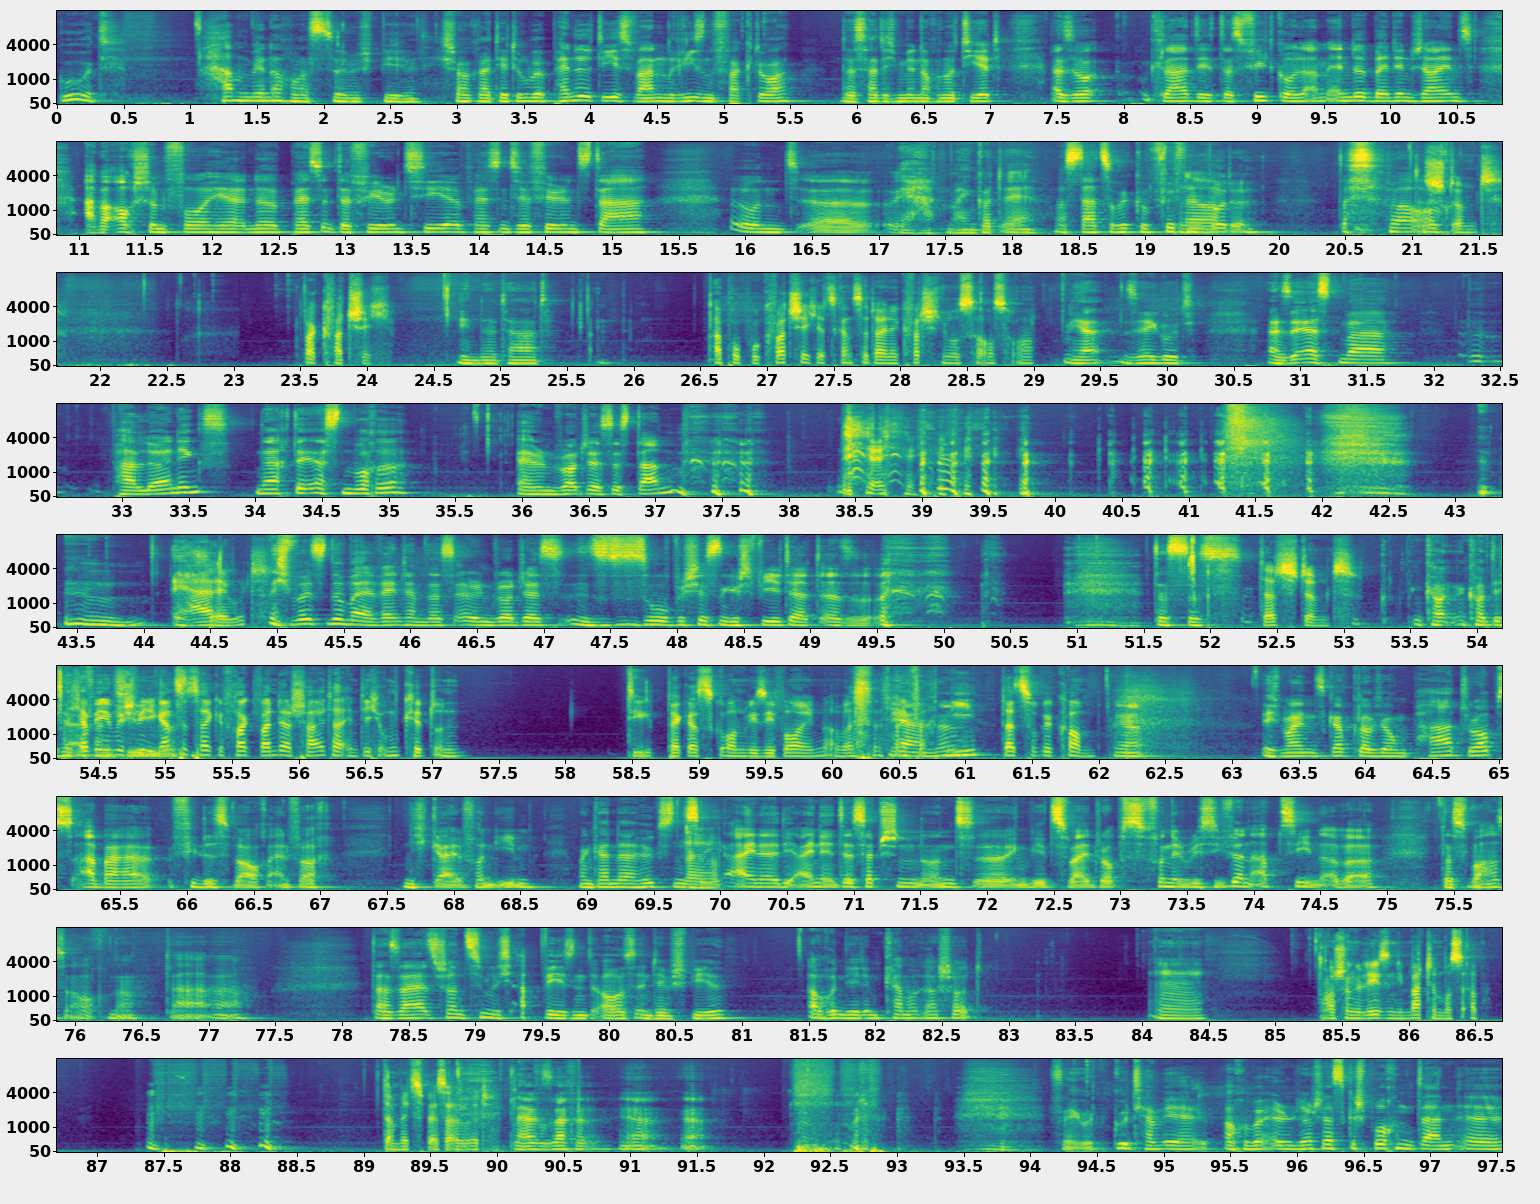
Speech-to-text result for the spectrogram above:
Gut. Haben wir noch was zu dem Spiel? Ich schaue gerade hier drüber. Penalties waren ein Riesenfaktor. Das hatte ich mir noch notiert. Also klar, die, das Field Goal am Ende bei den Giants, aber auch schon vorher, ne, Pass Interference hier, Pass Interference da. Und äh, ja, mein Gott, ey, was da zurückgepfiffen Ja. wurde, das war Das auch stimmt. War quatschig. in der Tat. Apropos quatschig, jetzt kannst du deine Quatsch-News raushauen. Ja, sehr gut. Also erstmal ein paar Learnings nach der ersten Woche. Aaron Rodgers ist done. ja, Sehr gut. ich wollte es nur mal erwähnt haben, dass Aaron Rodgers so beschissen gespielt hat. Also, das, das Das stimmt. kon konnte ich Ich habe eben Spiel die ganze. Zeit gefragt, wann der Schalter endlich umkippt und die Packers scoren, wie sie wollen, aber es ist Ja, einfach ne? nie dazu gekommen. Ja. Ich meine, es gab, glaube ich, auch ein paar Drops, aber vieles war auch einfach nicht geil von ihm. Man kann da höchstens Ja. die, eine, die eine Interception und äh, irgendwie zwei Drops von den Receivern abziehen, aber das war es auch. Ne? Da, äh, da sah er jetzt schon ziemlich abwesend aus in dem Spiel. Auch in jedem Kamerashot. Mhm. Auch schon gelesen, die Matte muss ab. Damit es besser wird. Klare Sache, ja, ja. Sehr gut. Gut, haben wir auch über Aaron Rodgers gesprochen. Dann äh,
